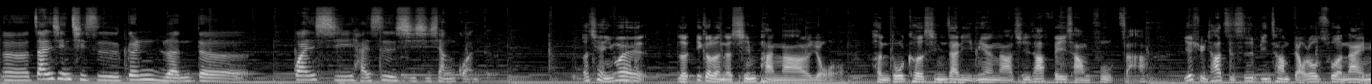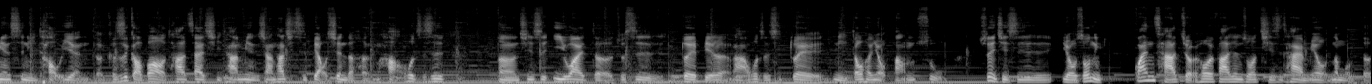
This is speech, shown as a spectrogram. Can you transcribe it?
呃占星其实跟人的关系还是息息相关的。而且因为人一个人的星盘呢有。很多颗星在里面呢、其实它非常复杂。也许它只是平常表露出的那一面是你讨厌的，可是搞不好他在其他面相，他其实表现得很好，或者是嗯、其实意外的，就是对别人啊，或者是对你都很有帮助。所以其实有时候你观察久以后会发现说，其实他也没有那么的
